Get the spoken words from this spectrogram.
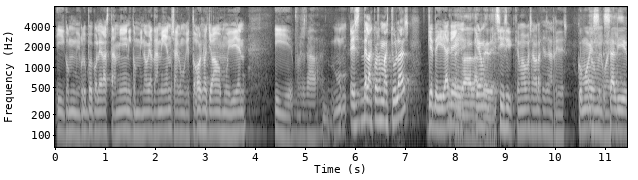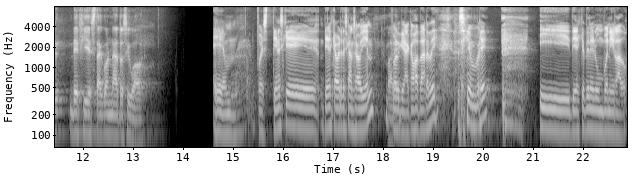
y con mi grupo de colegas también y con mi novia también, o sea, como que todos nos llevamos muy bien. Y pues nada, es de las cosas más chulas que te diría Que sí, sí, que me ha pasado gracias a redes. ¿Cómo Todo es salir de fiesta con Natos y Guaur? Eh, pues tienes que, tienes que haber descansado bien, Vale. porque acaba tarde, siempre. Y tienes que tener un buen hígado,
